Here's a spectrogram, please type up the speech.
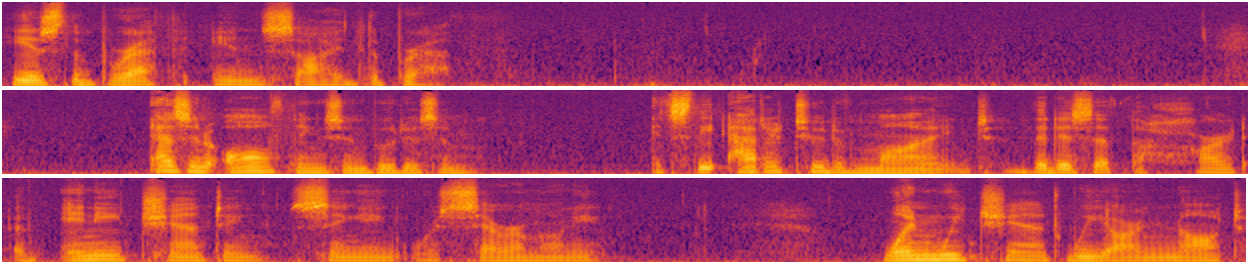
He is the breath inside the breath. As in all things in Buddhism, it's the attitude of mind that is at the heart of any chanting, singing, or ceremony. When we chant, we are not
